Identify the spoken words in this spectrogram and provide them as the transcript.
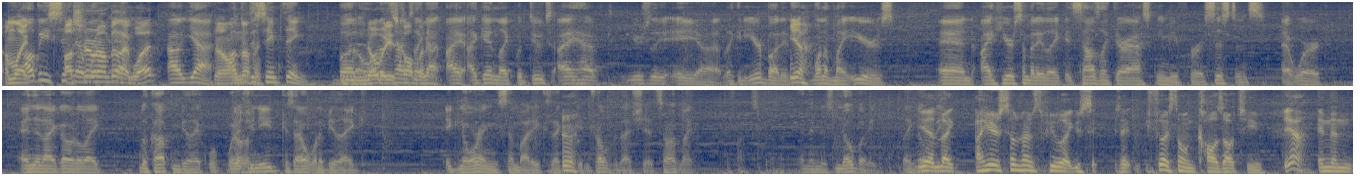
I'm like- I'll be sitting I'll at turn around work and be like, "What?" Uh, yeah. No, I'll do nothing. the same thing. But a Nobody's lot of called times, my like, I, I again like with Dukes, I have usually a uh, like an earbud in Yeah. one of my ears, and I hear somebody like it sounds like they're asking me for assistance at work, and then I go to like look up and be like, well, "What did you need?" Because I don't want to be like ignoring somebody because I could get in trouble for that shit. So I'm like, "The fuck's going on?" And then there's nobody. Like Yeah, nobody. like I hear sometimes people like you say, like, you feel like someone calls out to you. Yeah. And then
